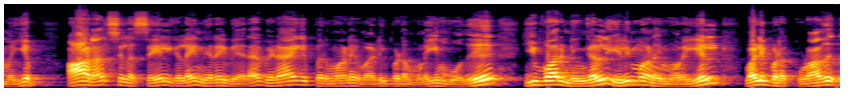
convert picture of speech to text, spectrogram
அமையும். ஆனால் சில செயல்களை நிறைவேற விநாயகப் பெருமானை வழிபட முனையும் போது இவ்வாறு நீங்கள் எளிமான முறையில் வழிபடக்கூடாது.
